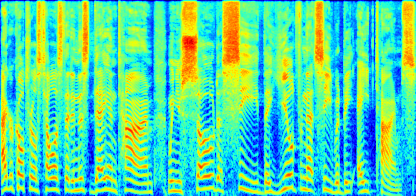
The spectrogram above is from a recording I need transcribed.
Agriculturalists tell us that in this day and time, when you sowed a seed, the yield from that seed would be eight times.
